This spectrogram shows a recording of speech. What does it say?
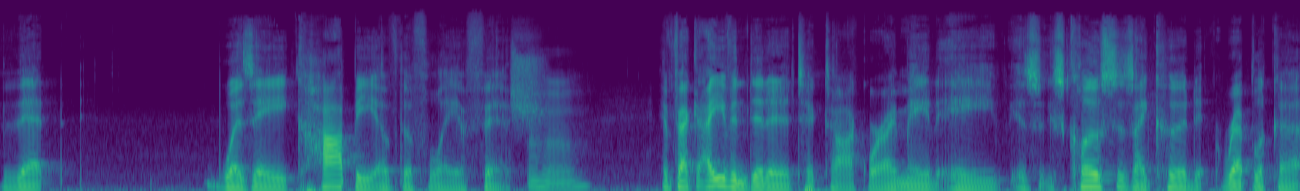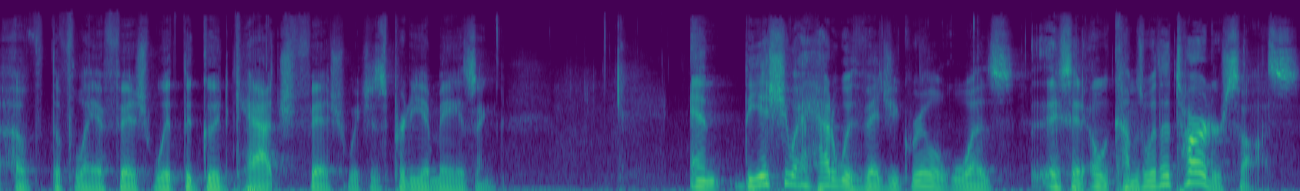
that was a copy of the fillet of fish. Mm-hmm. In fact, I even did a TikTok where I made a as, as close as I could replica of the fillet of fish with the good catch fish, which is pretty amazing. And the issue I had with Veggie Grill was they said, "Oh, it comes with a tartar sauce."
